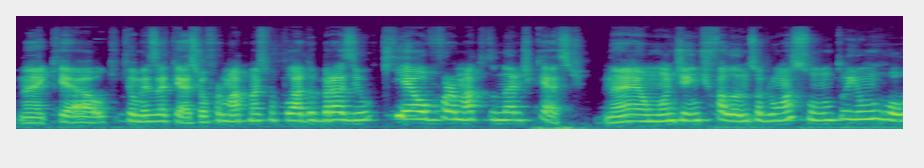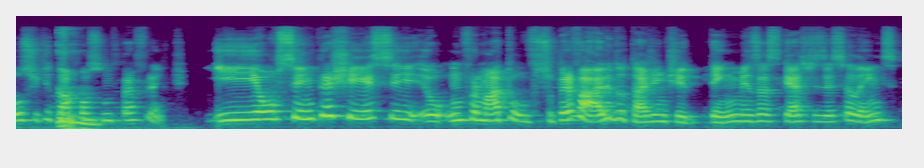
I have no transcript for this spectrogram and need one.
né? Que é o que é o mesa cast? É o formato mais popular do Brasil, que é o formato do Nerdcast, né? É um monte de gente falando sobre um assunto e um host que toca o assunto para frente. E eu sempre achei esse um formato super válido, tá, gente? Tem mesas casts excelentes.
